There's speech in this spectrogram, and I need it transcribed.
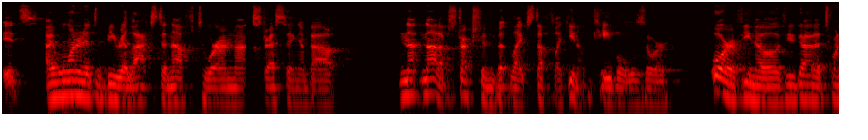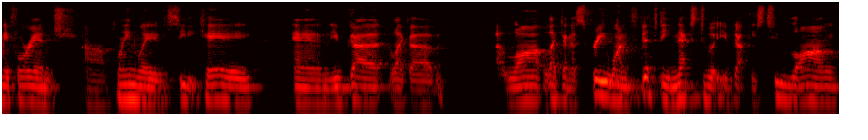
it's. I wanted it to be relaxed enough to where I'm not stressing about not not obstruction, but like stuff like you know cables or or if you know if you've got a 24 inch uh, Planewave CDK and you've got like a a long like an Esprit 150 next to it you've got these two long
